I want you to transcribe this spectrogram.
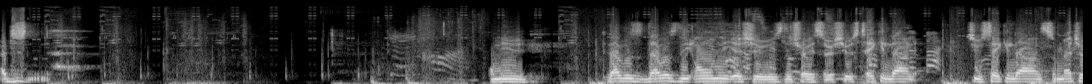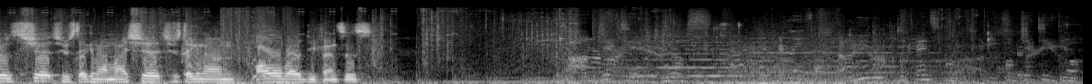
I just... Game on. I needed... That was that was the only issue was the tracer. She was taking down she was taking down some Symmetra's shit, she was taking down my shit, she was taking down all of our defenses. Objective lost.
